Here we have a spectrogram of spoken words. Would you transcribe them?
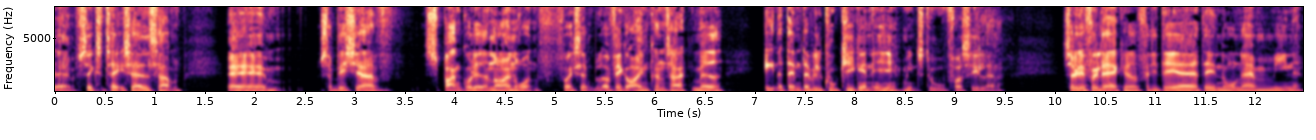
er seks etager alle sammen. Øhm, så hvis jeg spangulerede nøgen rundt, for eksempel, og fik øjenkontakt med en af dem, der ville kunne kigge ind i min stue for at se et eller andet, så ville jeg føle det akavet, fordi det er, det er nogle af mine.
